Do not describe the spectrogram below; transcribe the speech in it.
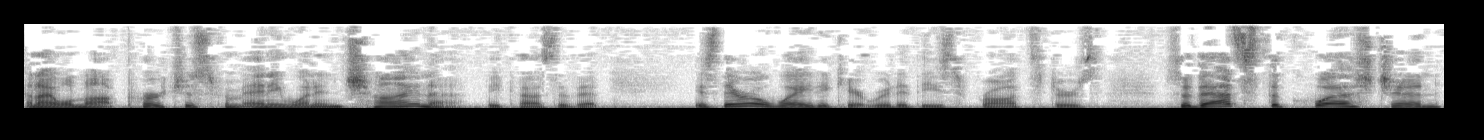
and I will not purchase from anyone in China because of it. Is there a way to get rid of these fraudsters? So that's the question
